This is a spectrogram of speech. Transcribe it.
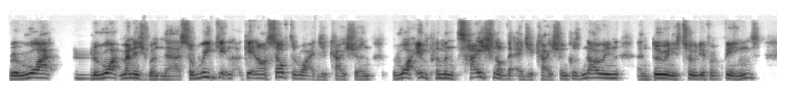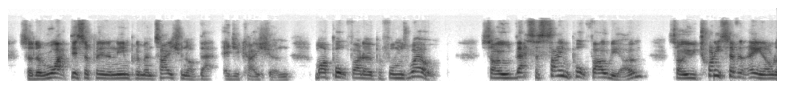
the right the right management now. So we getting getting ourselves the right education, the right implementation of that education, because knowing and doing is two different things. So the right discipline and the implementation of that education, my portfolio performs well. So that's the same portfolio. So 2017, I, have,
